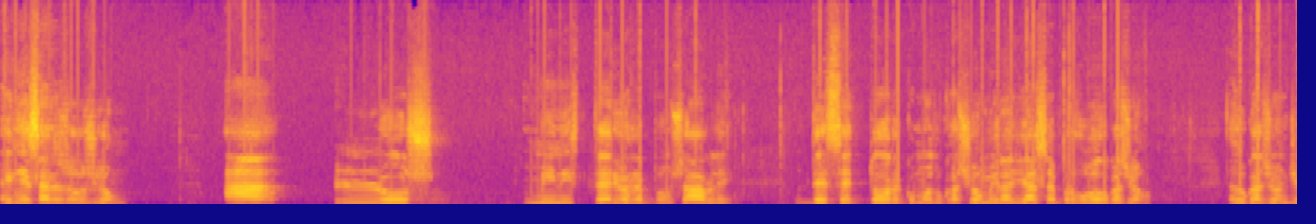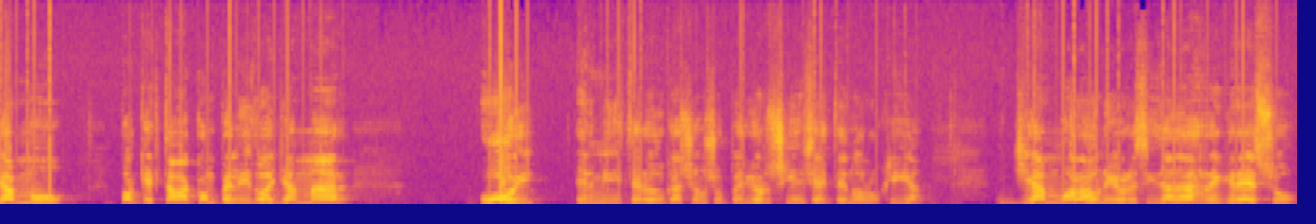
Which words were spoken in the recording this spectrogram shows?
En esa resolución, a los ministerios responsables de sectores como educación, mira, ya se produjo educación, educación llamó, porque estaba compelido a llamar hoy el Ministerio de Educación Superior, Ciencia y Tecnología, llamó a las universidades a regreso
